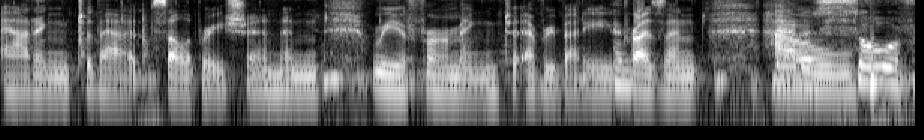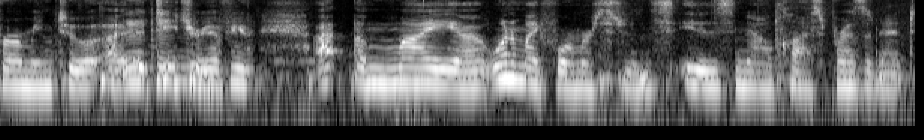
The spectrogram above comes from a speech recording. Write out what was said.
adding to that celebration and reaffirming to everybody and present how that is so affirming to a, mm-hmm. a teacher. If you, uh, uh, my uh, one of my former students is now class president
